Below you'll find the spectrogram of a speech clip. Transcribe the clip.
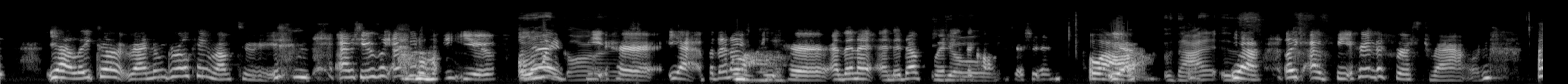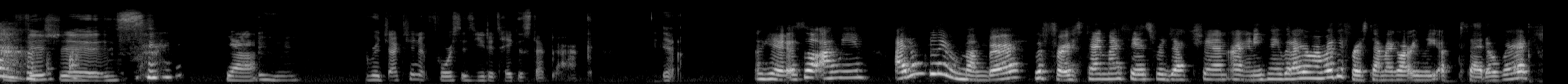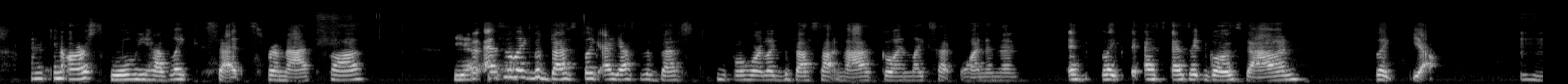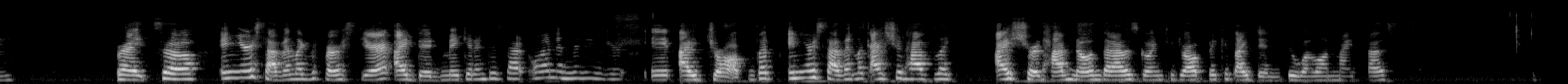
yeah, like a random girl came up to me and she was like, "I'm gonna beat you." But Oh then my I God. beat her. Yeah, but then I beat her, and then I ended up winning the competition. Wow. Yeah, That is yeah, like I beat her in the first round. vicious. Yeah, hmm Rejection it forces you to take a step back. Yeah. Okay, so I mean, I don't really remember the first time I faced rejection or anything, but I remember the first time I got really upset over it. And in our school, we have like sets for math class. yeah, And so, like, the best, like, I guess the best people who are like the best at math go in like set one, and then if like as as it goes down, like yeah, hmm right. So in year seven, like the first year, I did make it into set one, and then in year eight, I dropped. But in year seven, like I should have like I should have known that I was going to drop because I didn't do well on my tests.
